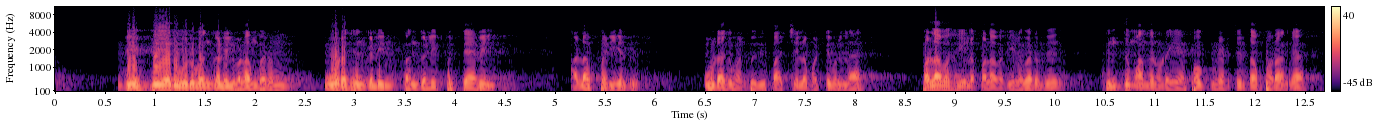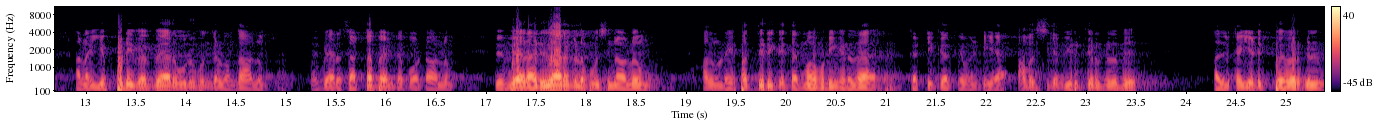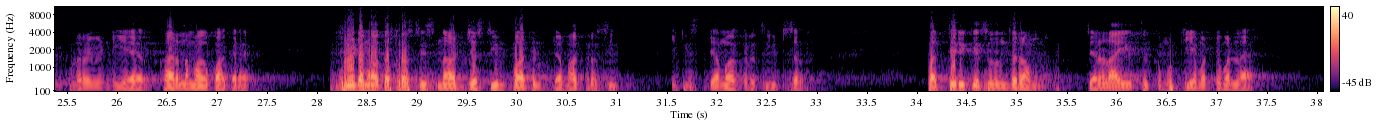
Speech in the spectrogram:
வெவ்வேறு உருவங்களில் வலம் வரும் ஊடகங்களின் பங்களிப்பு தேவை அளப்பரியது. ஊடகம் என்பது இப்போ அச்சில் மட்டுமில்லை. பல வகையில் பல வகையில் வருது. ஹிந்தும் அதனுடைய போக்கில் எடுத்துகிட்டு தான் போகிறாங்க ஆனால் எப்படி வெவ்வேறு உருவங்கள் வந்தாலும் வெவ்வேறு சட்ட பேண்டை போட்டாலும் வெவ்வேறு அதிகாரங்களை பூசினாலும் அதனுடைய பத்திரிகை தர்மம் அப்படிங்கிறத கட்டி காக்க வேண்டிய அவசியம் இருக்கிறது. அதில் கையெடுப்பவர்கள் உணர வேண்டிய காரணமாக பார்க்குறேன். Freedom of the press is not just important democracy it is democracy itself பத்திரிகை சுதந்திரம் ஜனநாயகத்துக்கு முக்கியம் மட்டுமல்ல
